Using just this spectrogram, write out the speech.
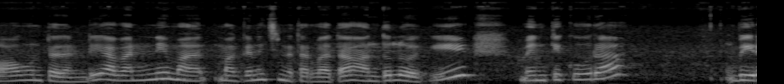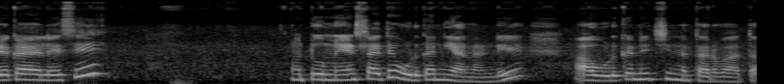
బాగుంటుందండి. అవన్నీ మ మగ్గనిచ్చిన తర్వాత అందులోకి మెంతికూర బీరకాయలు వేసి టూ మినిట్స్ అయితే ఉడకనియాలండి ఆ ఉడకనిచ్చిన తర్వాత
